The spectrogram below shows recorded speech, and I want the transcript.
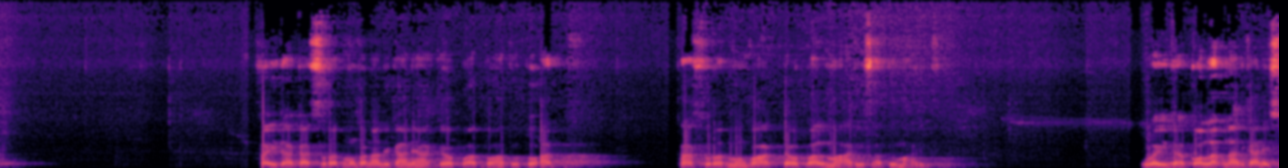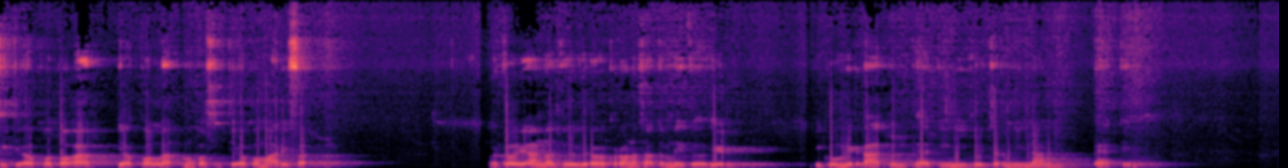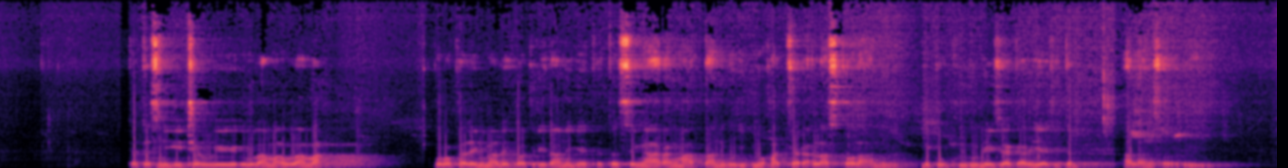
Faidah kasurat mongko nalikane ake apa atau atau toat kasurat mongko ake apa al ma'rifatu ma'rifat. Wa idha kolat nalikane sidi apa toat ya kolat mongko sidi apa ma'rifat. Mereka ya anda zuhira korona saat temen zuhir Iku miratul batin iku cerminan batin. Terus niki dewe ulama-ulama kalau ini malih kau ceritanya ya, terus sengarang mata niku Ibnu Hajar al Asqalani, niku gurune Zakaria Zidan al Ansori.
